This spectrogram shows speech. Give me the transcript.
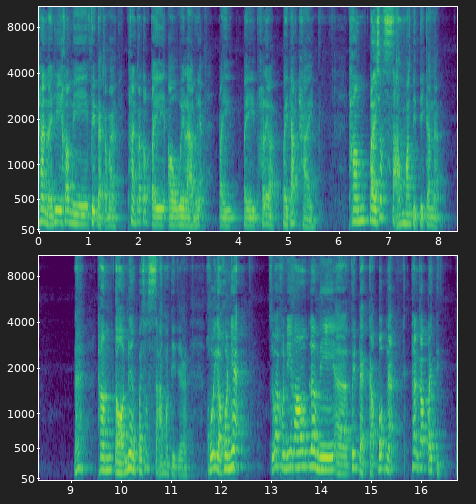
ท่านไหนที่เขามีฟีดแบ็กกลับมา ท่านก็ต้องไปเอาเวลาตรงเนี้ยไปไปเขาเรียกว่าไปทักทายทำไปสักสามวันติดๆกันน่ะนะทำต่อเนื่องไปสักสามวันติดกันคุยกับคนเนี้ย สมมติว่าคนนี้เขาเริ่มมีฟีดแบ็กกลับปุ๊บเนี่ยท่านก็ไปติดไป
